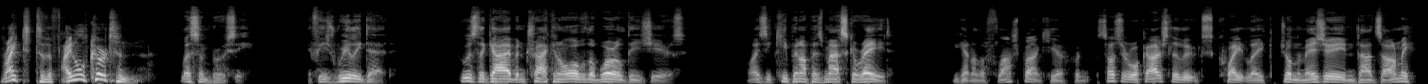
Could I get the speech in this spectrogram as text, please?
right to the final curtain. Listen, Brucey, if he's really dead, who is the guy I've been tracking all over the world these years? Why is he keeping up his masquerade? We get another flashback here, but Sergeant Rock actually looks quite like John Le in Dad's Army.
